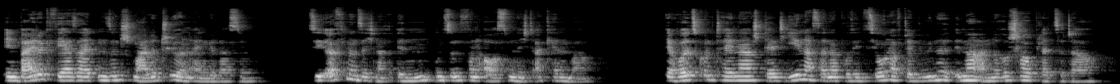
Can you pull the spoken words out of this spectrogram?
In beide Querseiten sind schmale Türen eingelassen. Sie öffnen sich nach innen und sind von außen nicht erkennbar. Der Holzcontainer stellt je nach seiner Position auf der Bühne immer andere Schauplätze dar.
